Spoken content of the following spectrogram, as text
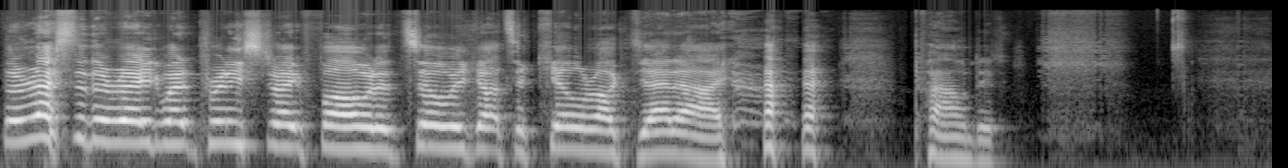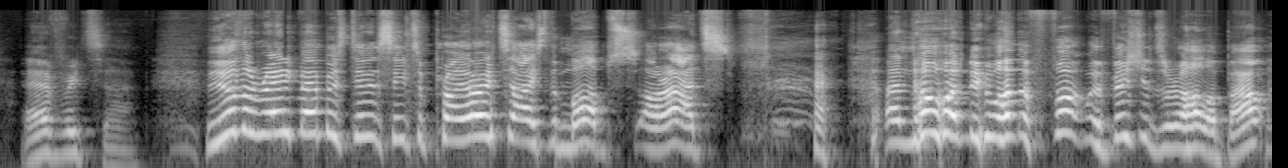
The rest of the raid went pretty straightforward until we got to Kilrogg Deadeye. Pounded. Every time. The other raid members didn't seem to prioritise the mobs or ads. and no one knew what the fuck the visions were all about.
